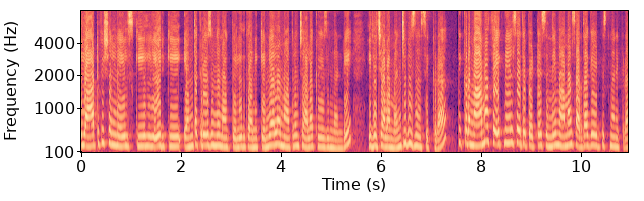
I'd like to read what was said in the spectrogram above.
ఇలా ఆర్టిఫిషియల్ నెయిల్స్కి హెయిర్కి ఎంత క్రేజ్ ఉందో నాకు తెలియదు కానీ కెన్యాలో మాత్రం చాలా క్రేజ్ ఉందండి. ఇది చాలా మంచి బిజినెస్ ఇక్కడ. ఇక్కడ మామ ఫేక్ నెయిల్స్ అయితే పెట్టేసింది. మామ సరదాగా ఏడిపిస్తున్నాను ఇక్కడ.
